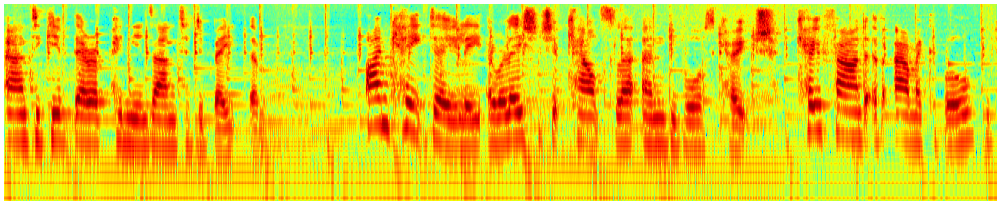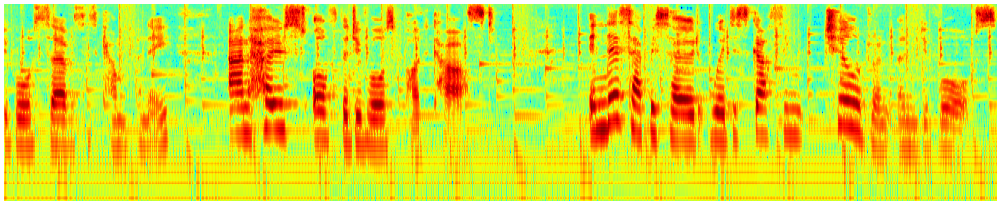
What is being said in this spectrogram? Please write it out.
and to give their opinions and to debate them. I'm Kate Daly, a relationship counsellor and divorce coach, co founder of Amicable, the divorce services company, and host of the Divorce Podcast. In this episode, we're discussing children and divorce,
